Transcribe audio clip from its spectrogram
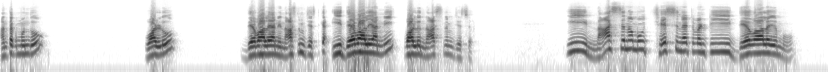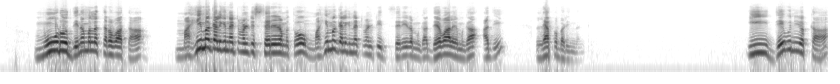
అంతకుముందు వాళ్ళు దేవాలయాన్ని నాశనం చేస్తే ఈ దేవాలయాన్ని వాళ్ళు నాశనం చేశారు. ఈ నాశనము చేసినటువంటి దేవాలయము మూడు దినముల తర్వాత మహిమ కలిగినటువంటి శరీరముతో మహిమ కలిగినటువంటి శరీరముగా దేవాలయముగా అది లేపబడిందండి. ఈ దేవుని యొక్క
